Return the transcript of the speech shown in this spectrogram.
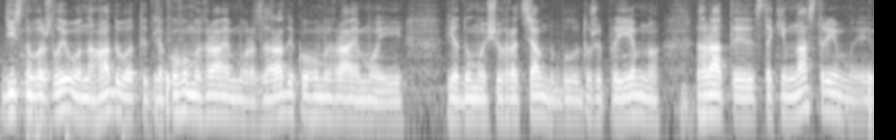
дійсно важливо нагадувати, для кого ми граємо, заради кого ми граємо. І я думаю, що гравцям було дуже приємно грати з таким настроєм. І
